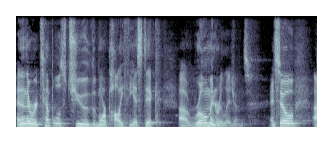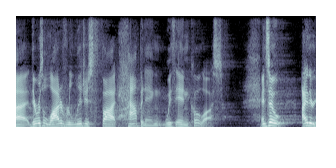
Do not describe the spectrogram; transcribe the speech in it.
and then there were temples to the more polytheistic uh, Roman religions. And so uh, there was a lot of religious thought happening within Kolos. And so either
